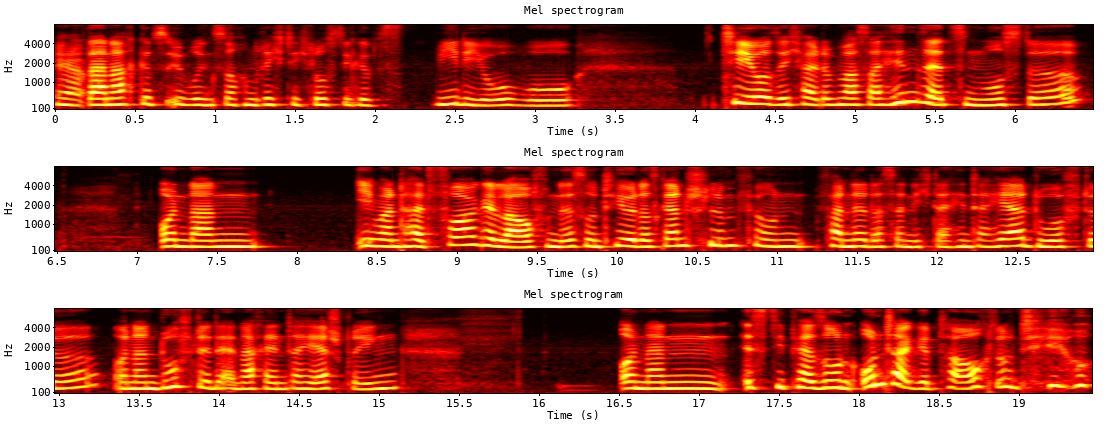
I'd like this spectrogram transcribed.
Ja. Danach gibt es übrigens noch ein richtig lustiges Video, wo Theo sich halt im Wasser hinsetzen musste und dann jemand halt vorgelaufen ist und Theo das ganz schlimm fand, dass er nicht da hinterher durfte. Und dann durfte der nachher hinterher springen. Und dann ist die Person untergetaucht und Theo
